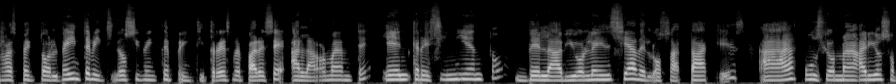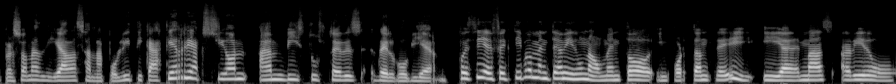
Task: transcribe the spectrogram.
respecto al 2022 y 2023 me parece alarmante en crecimiento de la violencia, de los ataques a funcionarios o personas ligadas a la política. ¿Qué reacción han visto ustedes del gobierno? Pues sí, efectivamente ha habido un aumento importante y además ha habido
